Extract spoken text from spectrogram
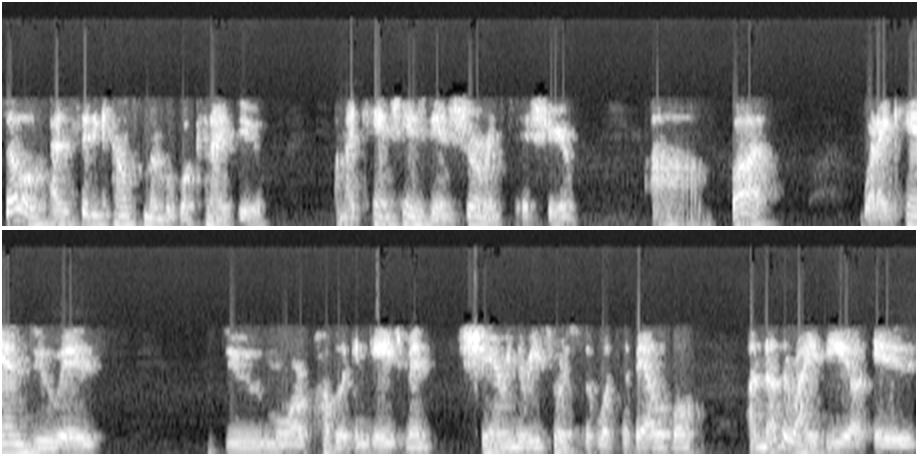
So, as a city council member, what can I do? Um, I can't change the insurance issue, um, but what I can do is do more public engagement, sharing the resources of what's available. Another idea is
